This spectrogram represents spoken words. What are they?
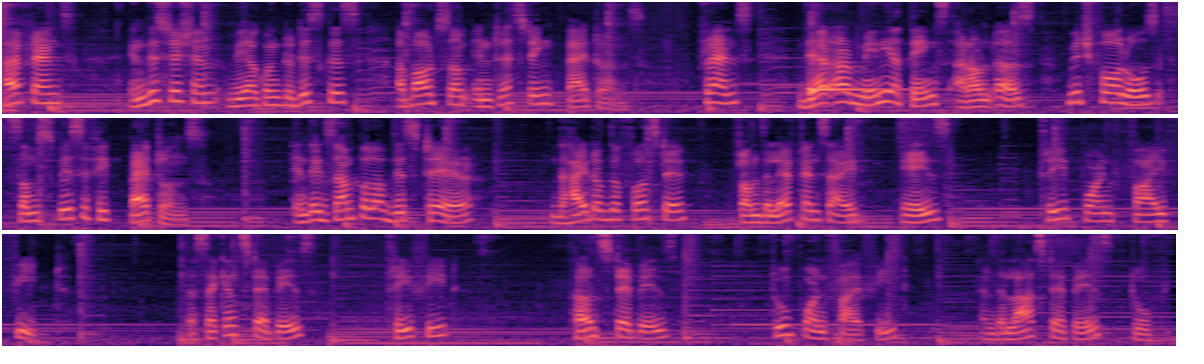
Hi friends, in this session we are going to discuss about some interesting patterns. Friends, there are many things around us which follows some specific patterns. In the example of this stair, the height of the first step from the left hand side is 3.5 feet. The second step is 3 feet, third step is 2.5 feet and the last step is 2 feet.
